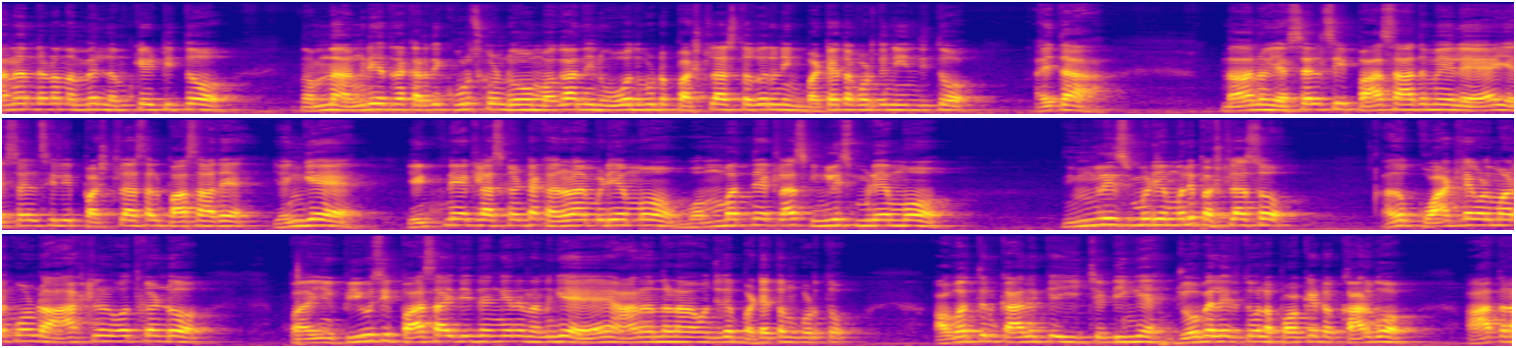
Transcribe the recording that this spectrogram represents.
ಆನಂದಣ್ಣ ನಮ್ಮ ಮೇಲೆ ನಂಬಿಕೆ ಇಟ್ಟಿತ್ತು. ನಮ್ಮನ್ನ ಅಂಗಡಿ ಹತ್ರ ಕರೆದಿ ಕೂರಿಸ್ಕೊಂಡು, ಮಗ ನೀನು ಓದ್ಬಿಟ್ಟು ಫಸ್ಟ್ ಕ್ಲಾಸ್ ತೆಗೆದ್ರೆ ನಿಂಗೆ ಬಟ್ಟೆ ತಗೊಡ್ತೀನಿ ಹಿಂದಿತ್ತು ಆಯಿತಾ? ನಾನು ಎಸ್ ಎಲ್ ಸಿ ಪಾಸ್ ಆದಮೇಲೆ ಎಸ್ ಎಲ್ ಸಿಲಿ ಫಸ್ಟ್ ಕ್ಲಾಸಲ್ಲಿ ಪಾಸ್ ಆದೆ. ಹೆಂಗೆ? ಎಂಟನೇ ಕ್ಲಾಸ್ ಗಂಟ ಕನ್ನಡ ಮೀಡಿಯಮ್ಮು ಒಂಬತ್ತನೇ ಕ್ಲಾಸ್ ಇಂಗ್ಲೀಷ್ ಮೀಡಿಯಮ್ಮು ಇಂಗ್ಲೀಷ್ ಮೀಡಿಯಮಲ್ಲಿ ಫಸ್ಟ್ ಕ್ಲಾಸು ಅದು ಕ್ವಾಟ್ಲೆಗಳು ಮಾಡ್ಕೊಂಡು ಹಾಸ್ಟೆಲ್ ಓದ್ಕೊಂಡು, ಪ, ಈ ಪಿ ಯು ಸಿ ಪಾಸ್ ಆಯ್ತಿದ್ದಂಗೆ ನನಗೆ ಆನಂದಣ ಒಂದು ಜೊತೆ ಬಟ್ಟೆ ತಂದು ಕೊಡ್ತು. ಅವತ್ತಿನ ಕಾಲಕ್ಕೆ ಈ ಚಡ್ಡಿಂಗೆ ಜೋಬೆಲ್ಲ ಇರ್ತವಲ್ಲ ಪಾಕೆಟು ಕಾರ್ಗೋ ಆ ಥರ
